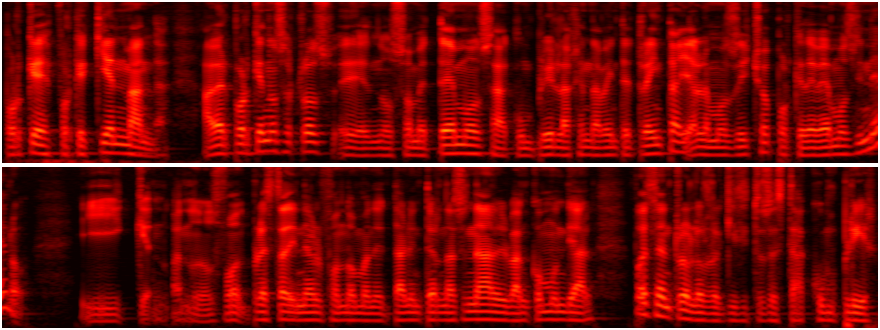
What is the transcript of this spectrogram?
¿Por qué? Porque ¿quién manda? A ver, ¿por qué nosotros eh, nos sometemos a cumplir la Agenda 2030? Ya lo hemos dicho, porque debemos dinero. Y que cuando nos presta dinero el Fondo Monetario Internacional, el Banco Mundial, pues dentro de los requisitos está cumplir,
